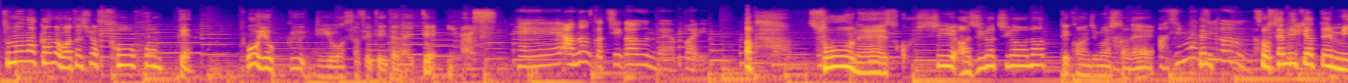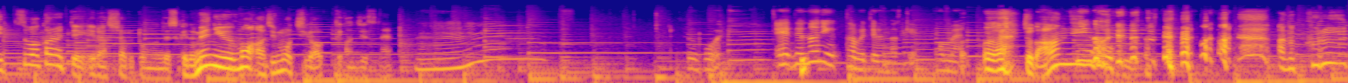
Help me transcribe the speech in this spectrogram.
その中の私は総本店をよく利用させていただいています。へえあなんか違うんだやっぱり。そうね少し味が違うなって感じましたね。味も違うんだ。そう千匹屋って3つ分かれていらっしゃると思うんですけどメニューも味も違うって感じですね。うーん。すごい。えで何食べてるんだっけ？ごめん。うんちょっと杏仁豆腐あのフルー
